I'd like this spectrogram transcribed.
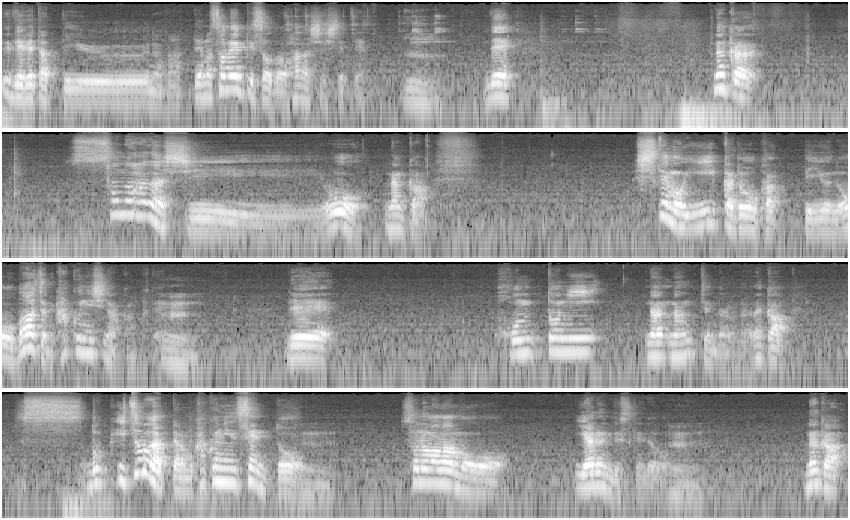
で出れたっていうのがあって、まあ、そのエピソードをお話ししててうん。でなんかその話をなんかしてもいいかどうかっていうのをばあちゃんに確認しなあかんくて、うん。で本当にななんて言うんだろうな。なんかす僕いつもだったらもう確認せんと、うん。そのままもうやるんですけど、うん。なんか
